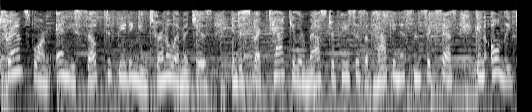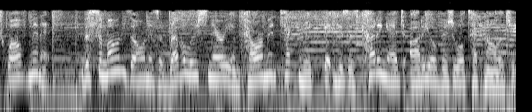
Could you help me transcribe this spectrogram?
Transform any self defeating internal images into spectacular masterpieces of happiness and success in only 12 minutes. The Simone Zone is a revolutionary empowerment technique that uses cutting edge audiovisual technology.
